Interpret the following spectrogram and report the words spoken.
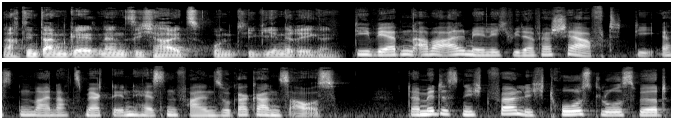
nach den dann geltenden Sicherheits- und Hygieneregeln. Die werden aber allmählich wieder verschärft. Die ersten Weihnachtsmärkte in Hessen fallen sogar ganz aus. Damit es nicht völlig trostlos wird,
